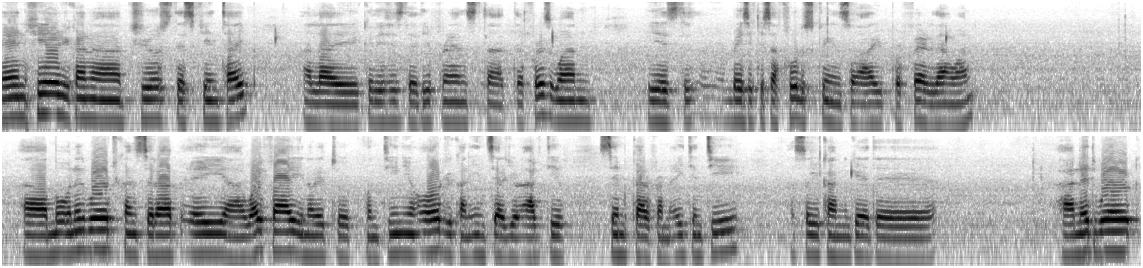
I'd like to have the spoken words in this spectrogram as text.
And here you can uh, choose the skin type. Uh, like this is the difference that the first one is basically it's a full screen so I prefer that one. Uh, mobile network you can set up a uh, Wi-Fi in order to continue or you can insert your active SIM card from AT&T so you can get a, a network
